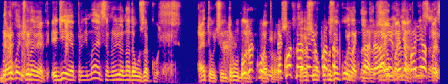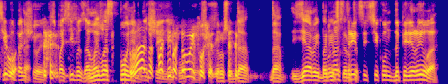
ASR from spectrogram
Дорогой человек, идея принимается, но ее надо узаконить. А это очень трудный Узаконить. вопрос. Так вот, надо Хорошо, ее узаконить надо. Да. Все понятно. Спасибо всего. большое. Спасибо за Мы вас поняли. Ладно, спасибо, что выслушали. Хорошо, да. Да, Ярый Борец. У нас 30 секунд до перерыва.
